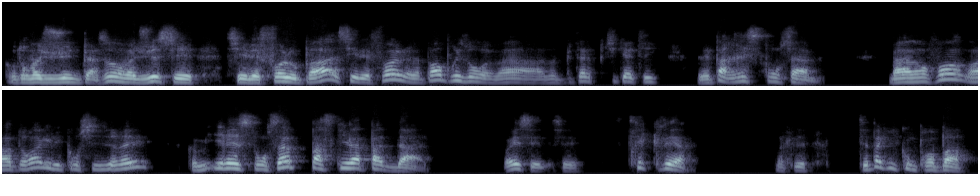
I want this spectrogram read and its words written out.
quand on va juger une personne, on va juger si, elle est folle ou pas. Si elle est folle, elle n'est pas en prison, elle va à un hôpital psychiatrique il n'est pas responsable. Ben, un enfant, dans la Torah, il est considéré comme irresponsable parce qu'il n'a pas de date. Vous voyez, c'est très clair. C'est pas qu'il ne comprend pas.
